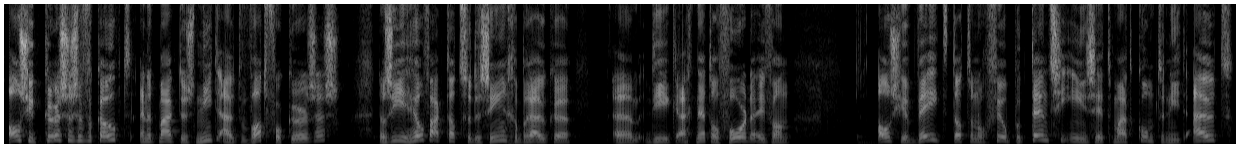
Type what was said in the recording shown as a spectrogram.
Als je cursussen verkoopt, en het maakt dus niet uit wat voor cursus, dan zie je heel vaak dat ze de zin gebruiken um, die ik eigenlijk net al voordeed van als je weet dat er nog veel potentie in zit, maar het komt er niet uit,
